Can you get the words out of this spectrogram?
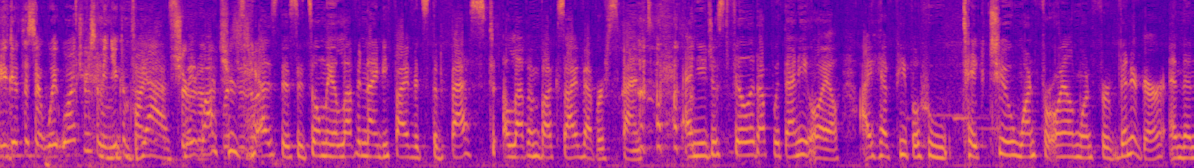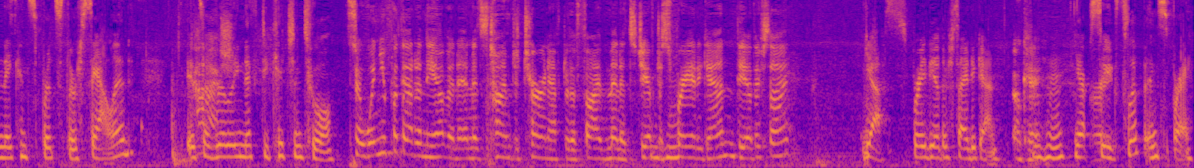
you get this at Weight Watchers? I mean, you can find it, I'm Yes, sure. Weight Watchers has this. It's only $11.95. It's the best 11 bucks I've ever spent. and you just fill it up with any oil. I have people who take two, one for oil and one for vinegar, and then they can spritz their salad. It's Gosh. a really nifty kitchen tool. So when you put that in the oven and it's time to turn after the five minutes, do you have to spray it again, the other side? Yes, spray the other side again. Okay. Mhm. Yep, All so right. you'd flip and spray.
